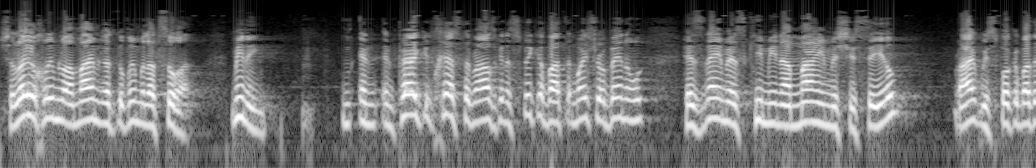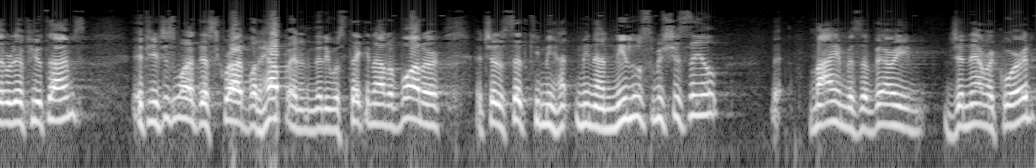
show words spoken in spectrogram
שלא יכולים לו המים להיות גוברים על הצורה. Meaning, in, in Perik Yudches, the Maharal is going to speak about the Moshe Rabbeinu, his name is Kimina Mayim Mishisiyu, right? We spoke about that already a few times. If you just want to describe what happened and that he was taken out of water, it should have said Kimina Nilus Mishisiyu. Mayim is a very generic word.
